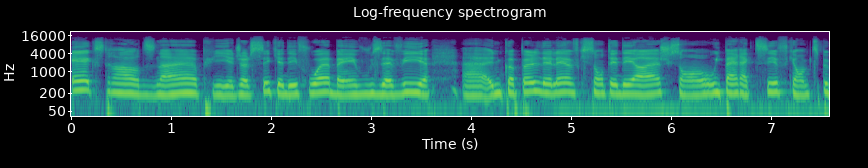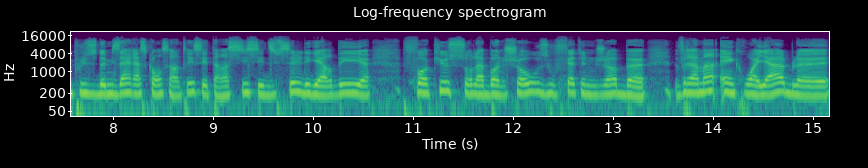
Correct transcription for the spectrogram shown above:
extraordinaire. Puis je le sais que des fois, ben vous avez euh, une couple d'élèves qui sont TDAH, qui sont hyperactifs, qui ont un petit peu plus de misère à se concentrer ces temps-ci. C'est difficile de garder focus sur la bonne chose. Vous faites une job vraiment incroyable. Je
